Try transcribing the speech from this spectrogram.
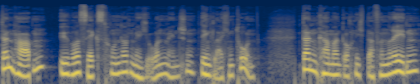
dann haben über 600 Millionen Menschen den gleichen Ton. Dann kann man doch nicht davon reden,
